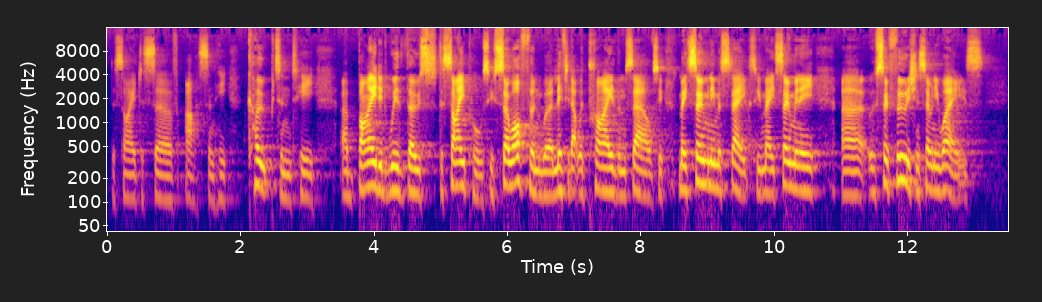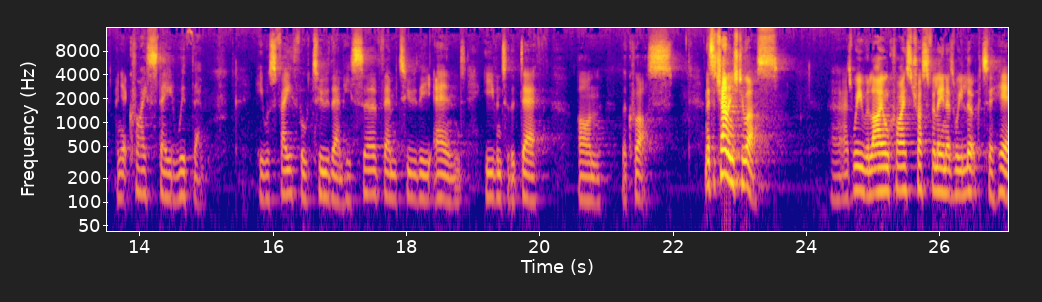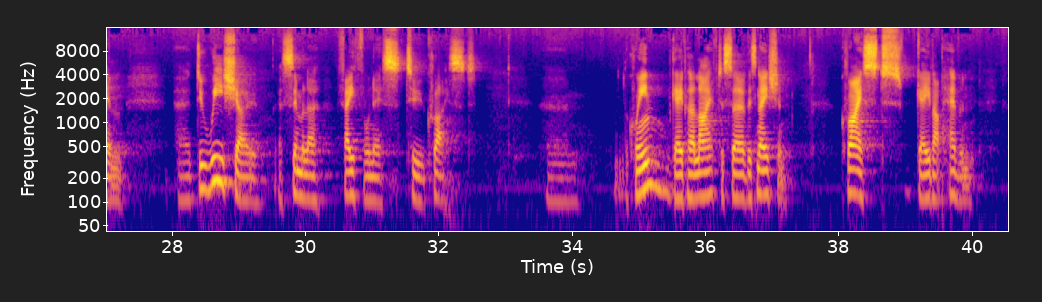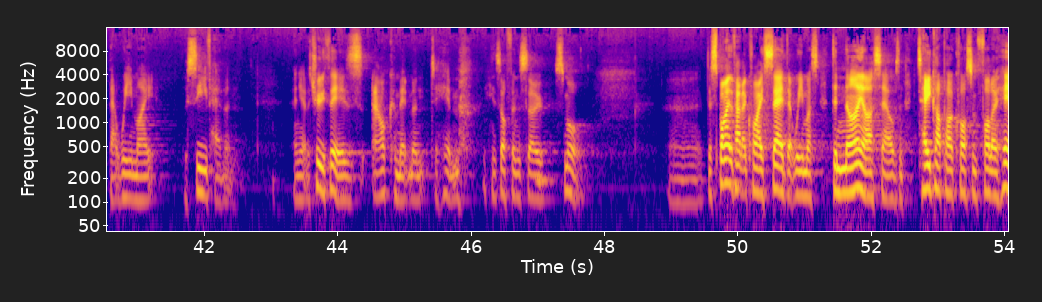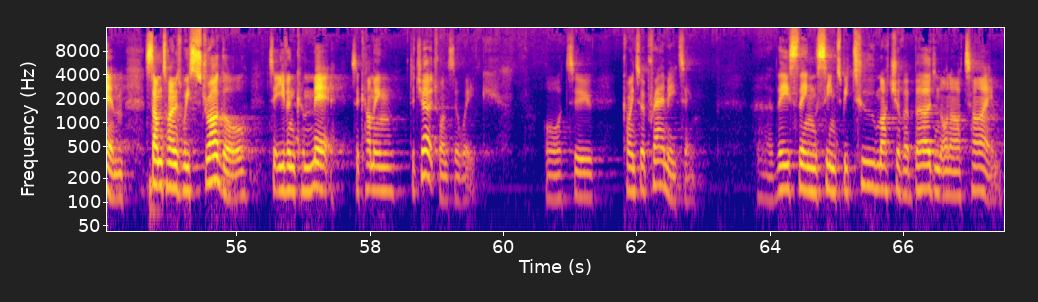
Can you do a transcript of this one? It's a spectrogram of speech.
decided to serve us, and he coped and he abided with those disciples who so often were lifted up with pride themselves, who made so many mistakes, who made so many, uh, were so foolish in so many ways. And yet Christ stayed with them. He was faithful to them. He served them to the end, even to the death on the cross. And it's a challenge to us. Uh, as we rely on Christ trustfully and as we look to Him, uh, do we show a similar faithfulness to Christ? Um, the Queen gave her life to serve this nation. Christ gave up heaven that we might receive heaven. And yet, the truth is, our commitment to Him is often so small. Uh, despite the fact that Christ said that we must deny ourselves and take up our cross and follow Him, sometimes we struggle to even commit to coming to church once a week or to coming to a prayer meeting. Uh, these things seem to be too much of a burden on our time,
